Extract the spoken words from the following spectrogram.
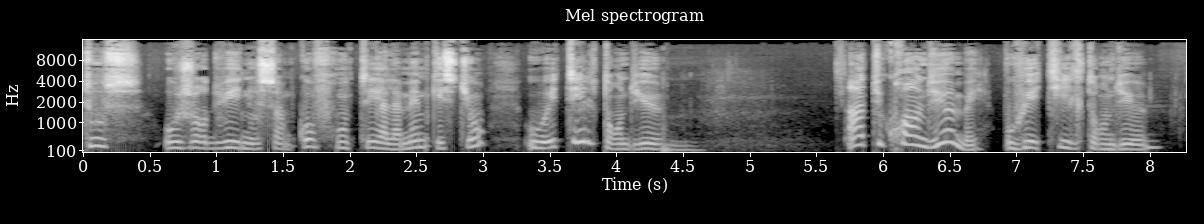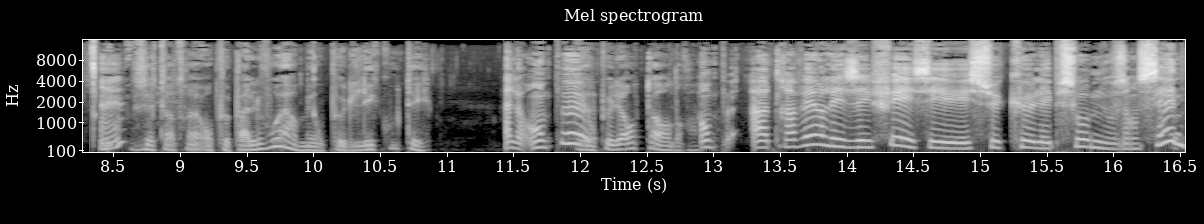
tous aujourd'hui nous sommes confrontés à la même question, où est-il ton Dieu? Ah, tu crois en Dieu, mais où est-il ton Dieu? Hein? Vous êtes en train, on peut pas le voir, mais on peut l'écouter. Alors on peut, on peut l'entendre. à travers les effets, c'est ce que les psaumes nous enseignent.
